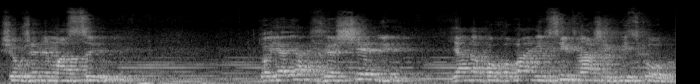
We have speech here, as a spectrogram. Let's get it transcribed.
що вже нема сили то я як священник, я на похованні всіх наших військових.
